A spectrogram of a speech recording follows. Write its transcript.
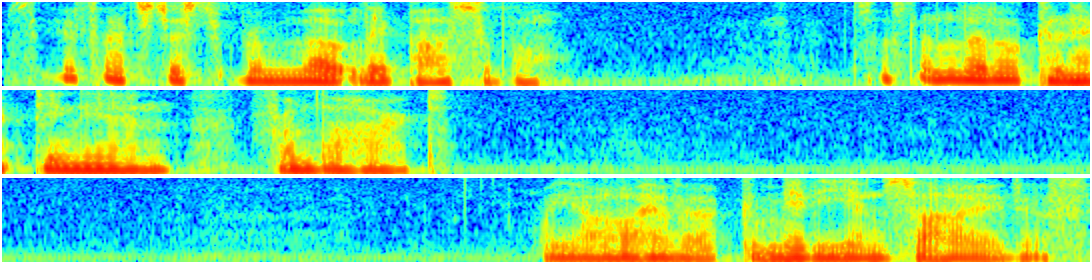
See if that's just remotely possible. Just a little connecting in from the heart. We all have a committee inside of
